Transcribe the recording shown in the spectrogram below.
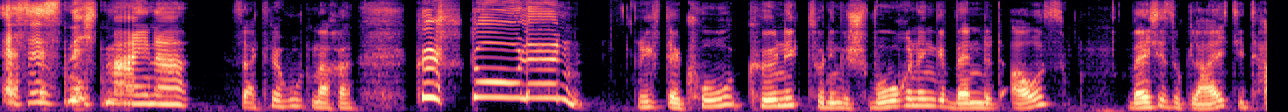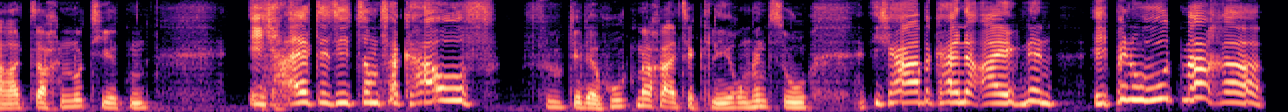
Es ist nicht meiner, sagte der Hutmacher. Gestohlen! rief der Ko König zu den Geschworenen gewendet aus, welche sogleich die Tatsachen notierten. Ich halte sie zum Verkauf, fügte der Hutmacher als Erklärung hinzu. Ich habe keine eigenen, ich bin Hutmacher.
